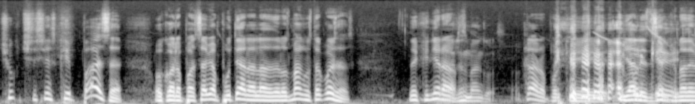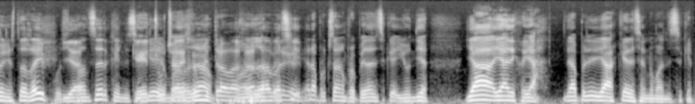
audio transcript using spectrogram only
chuch, decías, ¿qué pasa? O cuando pas- sabían putear a la de los mangos, ¿te acuerdas? La ingeniera. De los mangos. Claro, porque ya ¿Por les decían qué? que no deben estar ahí, pues Ya. están cerca y ni siquiera. chucha, déjame trabajar, la verga. Sí, era porque estaban en propiedad, ni sé qué. Y un día, ya, ya dijo, ya, ya, ya, quédense nomás, ni sé qué.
